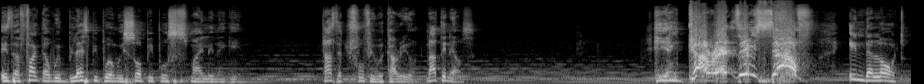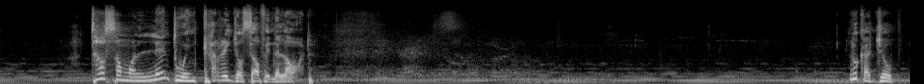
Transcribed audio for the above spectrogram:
is the fact that we bless people and we saw people smiling again. That's the trophy we carry on, nothing else. He encouraged himself in the Lord. Tell someone, learn to encourage yourself in the Lord. Look at Job.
